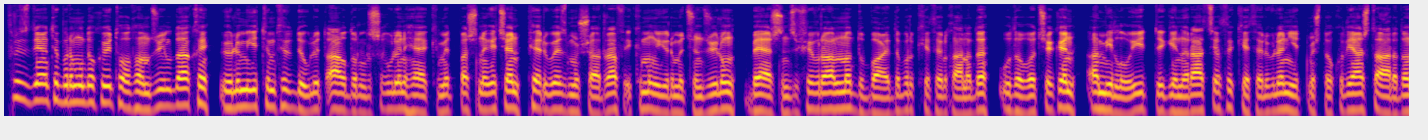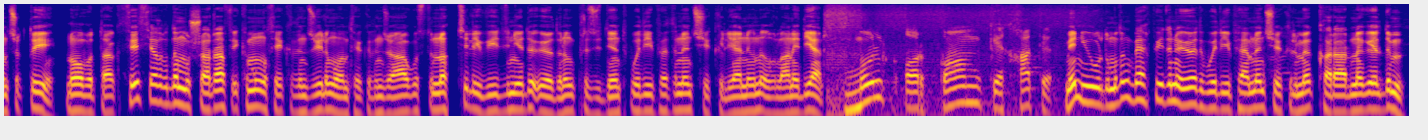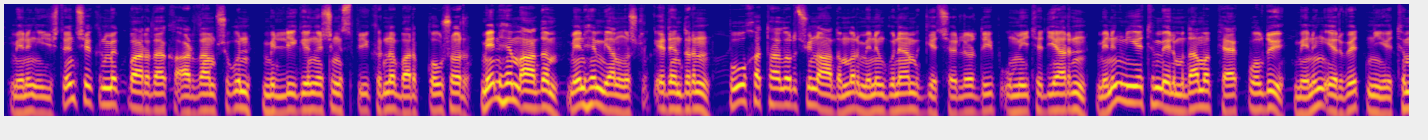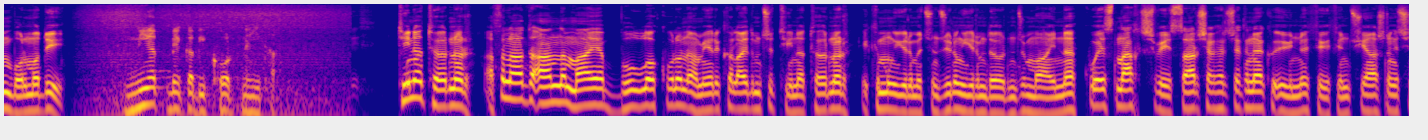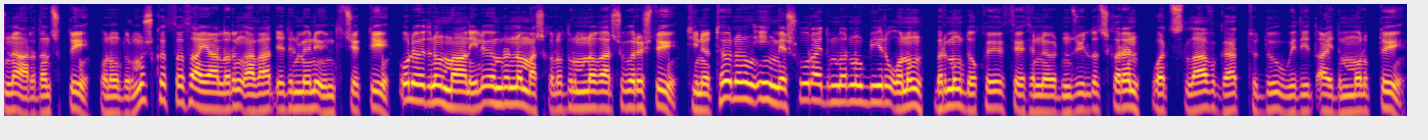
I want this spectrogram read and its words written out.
Prezidenti bir müň dokuz ýüz togsanjy ýyldaky ölüm ýetimsiz döwlet agdarylyşygy bilen häkimiýet başyna geçen Perwez Muşarraf iki müň ýigrimi üçünji ýylyň bäşinji fewralynda Dubaýda bir keselhanada uzaga çeken amiloid degenerasiýasy keseli bilen ýetmiş dokuz ýaşda aradan çykdy. Nobatdaky ses ýazgyda Muşarraf iki müň sekizinji ýylyň on sekizinji awgustynda telewideniýede özüniň prezident wezipesinden çekilýändigini yglan edýär. Mulk और कौम के खातिर। Men ýurdumyzyň bähbidine öz wezipämden çekilmek kararyna geldim. Meniň işden çekilmek baradaky arzam şu gün Milli Geňeşiň spikerine baryp gowşar. Men hem adam, men hem ýalňyşlyk edendirin. Bu hatalar üçin adamlar meniň günämi geçerler diýip umyt edýärin. Meniň niýetim elmydama päk boldy. Meniň erbet niýetim bolmady. Niyet me kabhi khot nahi tha. Tina Törner, asyl ady Anna Maýa Bullok bolan amerikaly aýdymçy Tina Törner iki müň ýigrimi üçünji ýylyň ýigrimi dördünji maýynda Kuesnacht şweýsar şäherçesindäki öýünde segsen üç ýaşynyň içinde aradan çykdy. Onuň durmuş kyssasy aýallaryň azat edilmegine ünsi çekdi. Ol özüniň manyly ömründe maşgala zulmuna garşy göreşdi. Tina Törneriň iň meşhur aýdymlarynyň biri onuň bir müň dokuz ýüz segsen dördünji ýylda çykaran What's Love Got to Do with It aýdymy bolupdy.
